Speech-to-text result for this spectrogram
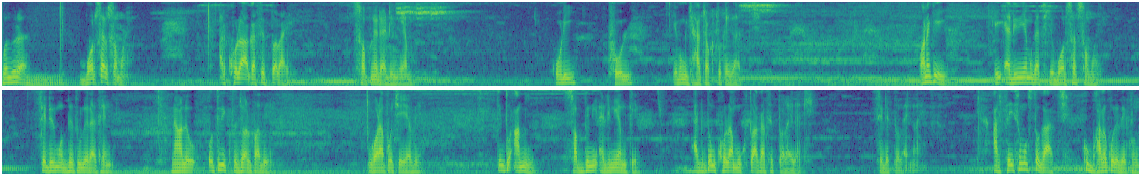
বন্ধুরা, বর্ষার সময় আর খোলা আকাশের তলায় স্বপ্নের অ্যাডিনিয়াম, কুঁড়ি, ফুল এবং ঝা চকচকে গাছ। অনেকেই এই অ্যাডিনিয়াম গাছকে বর্ষার সময় শেডের মধ্যে তুলে রাখেন নাহলেও অতিরিক্ত জল পাবে, গড়া পচে যাবে। কিন্তু আমি সবদিনই অ্যাডিনিয়ামকে একদম খোলা মুক্ত আকাশের তলায় রাখি। শেডের তলায় নয়। আর সেই সমস্ত গাছ খুব ভালো করে দেখুন।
